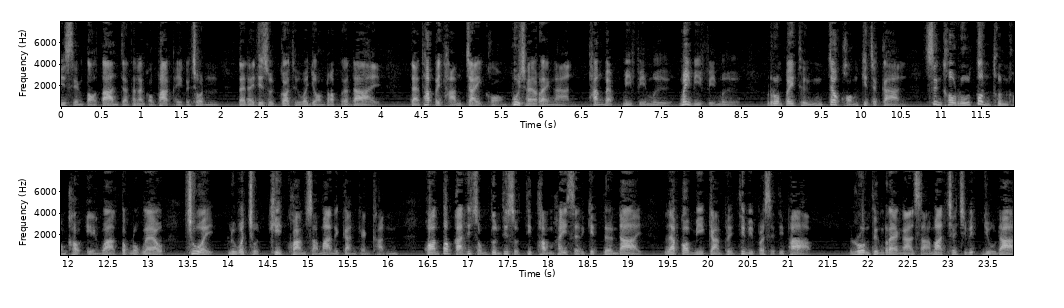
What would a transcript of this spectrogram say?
มีเสียงต่อต้านจากทางด้านของภาคเอกชน แต่ในที่สุดก็ถือว่ายอมรับกันได้ แต่ถ้าไปถามใจของผู้ใช้แรงงาน ทั้งแบบมีฝีมือไม่มีฝีมือ รวมไปถึงเจ้าของกิจการ ซึ่งเขารู้ต้นทุนของเขาเองว่าตกลงแล้ว ช่วยหรือว่าฉุดขีดความสามารถในการแข่งขัน ความต้องการที่สมดุลที่สุดที่ทำให้เศรษฐกิจเดินได้ และก็มีการผลิตที่มีประสิทธิภาพ รวมถึงแรงงานสามารถใช้ชีวิตอยู่ได้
